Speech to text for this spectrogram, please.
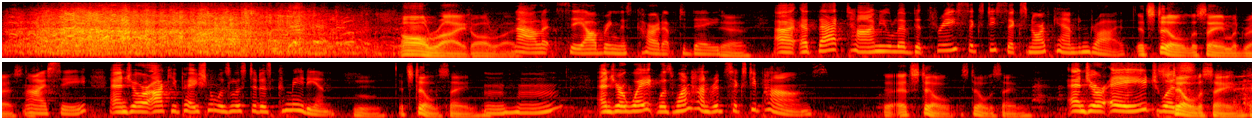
All right, all right. Now, let's see. I'll bring this card up to date. Yeah. Uh, at that time, you lived at 366 North Camden Drive. It's still the same address. I see. And your occupation was listed as comedian. Hmm. It's still the same. Mm-hmm. And your weight was 160 pounds. Uh, It's still still the same. And your age was. Still the same.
